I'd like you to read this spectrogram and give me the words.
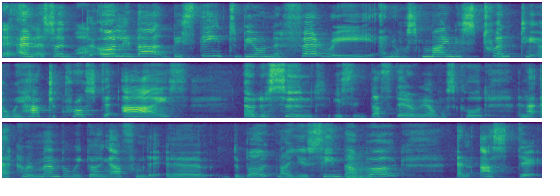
and so th- only that this thing to be on a ferry and it was minus 20 and we had to cross the ice Öresund is that's the area was called. And I, I can remember we going out from the uh, the boat now you've seen that boat. And as the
